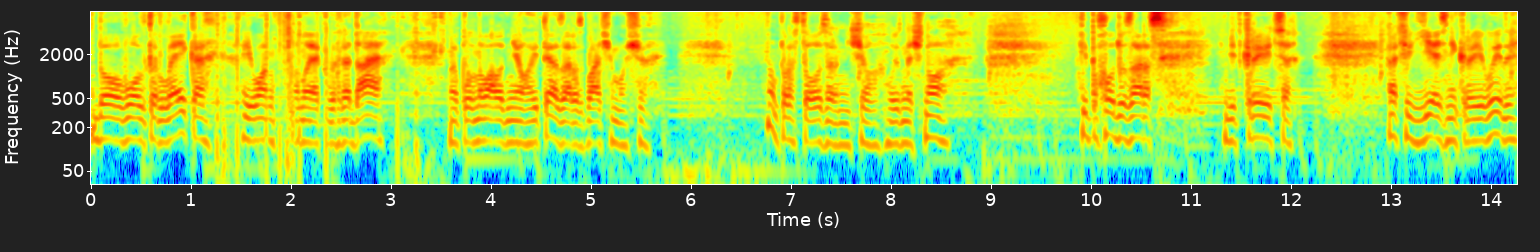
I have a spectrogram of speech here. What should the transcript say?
до Волтер Лейка. І вон воно як виглядає. Ми планували до нього йти, а зараз бачимо, що ну, просто озеро нічого визначного. І походу зараз відкриються офігезні краєвиди.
